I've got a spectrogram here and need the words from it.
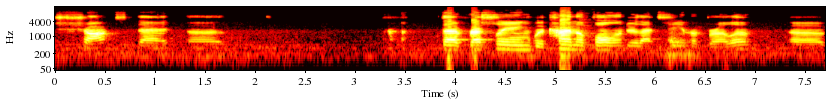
shocked that uh, that wrestling would kind of fall under that same umbrella. Uh,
